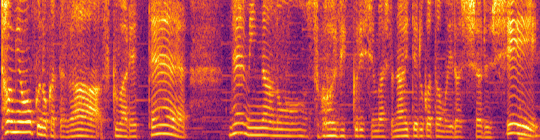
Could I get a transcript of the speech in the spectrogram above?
当に多くの方が救われてねみんなあのすごいびっくりしました泣いてる方もいらっしゃるし、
